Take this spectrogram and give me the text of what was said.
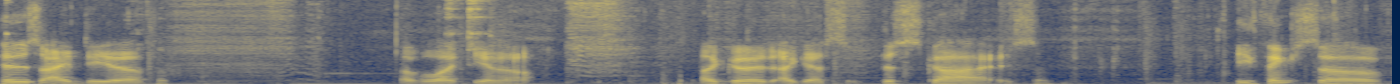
his idea of like you know, a good I guess disguise. He thinks of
